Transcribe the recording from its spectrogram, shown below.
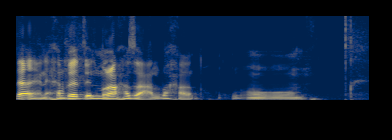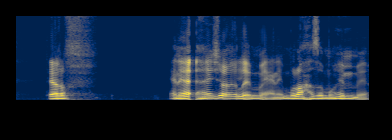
لا يعني حبيت الملاحظة على البحر و تعرف يعني هاي شغلة يعني ملاحظة مهمة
